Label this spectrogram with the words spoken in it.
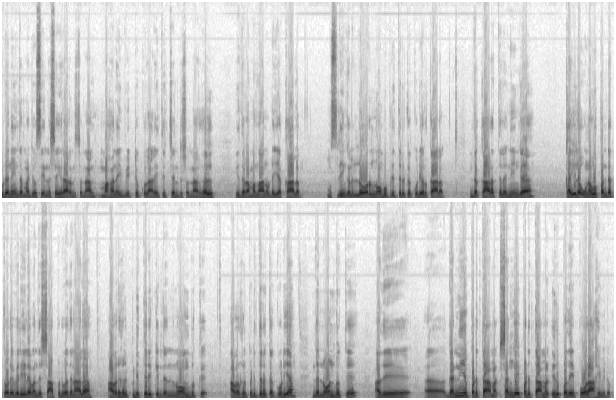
உடனே இந்த மஜூஸ் என்ன செய்கிறார்னு சொன்னால் மகனை வீட்டுக்குள் அழைத்து சென்று சொன்னார்கள் இது ரமதானுடைய காலம். முஸ்லீம்கள் எல்லோரும் நோன்பு பிடித்திருக்கக்கூடிய ஒரு காலம். இந்த காலத்தில் நீங்கள் கையில் உணவு பண்டத்தோடு வெளியில் வந்து சாப்பிடுவதனால அவர்கள் பிடித்திருக்கின்ற இந்த நோன்புக்கு அவர்கள் பிடித்திருக்கக்கூடிய இந்த நோன்புக்கு அது கண்ணியப்படுத்தாமல் சங்கைப்படுத்தாமல் இருப்பதைப் போல் ஆகிவிடும்.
